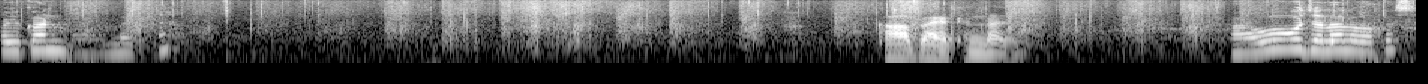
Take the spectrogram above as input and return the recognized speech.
Oh, you can't make huh? कहाँ पे है ठंडा से हाँ वो वो जला लो वापस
